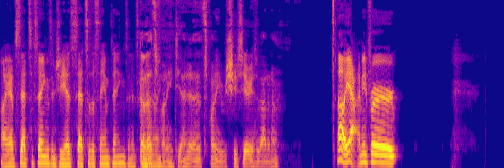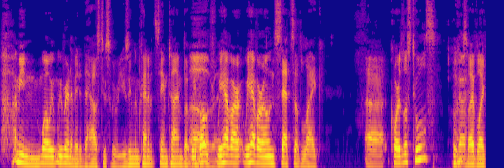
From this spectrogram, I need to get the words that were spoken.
I have sets of things and she has sets of the same things and it's Oh, kind of that's annoying. funny. Yeah, that's funny. She's serious about it, huh? Oh yeah. I mean, for, I mean, well, we, we renovated the house too, so we were using them kind of at the same time, but we Oh, both, right. we have our, we have our own sets of like, uh, cordless tools. Okay. So I have like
